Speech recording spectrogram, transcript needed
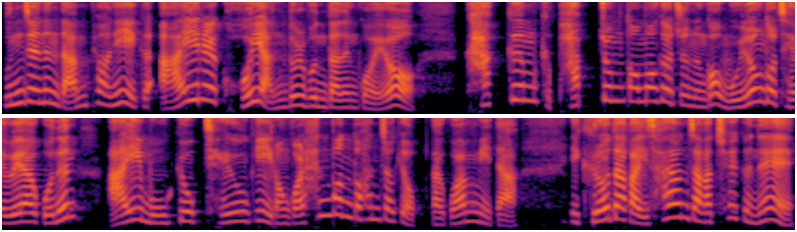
문제는 남편이 그 아이를 거의 안 돌본다는 거예요. 가끔 그 밥 좀 떠먹여주는 거 뭐 이 정도 제외하고는 아이 목욕, 재우기 이런 걸 한 번도 한 적이 없다고 합니다. 이 그러다가 이 사연자가 최근에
